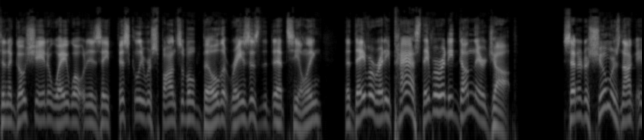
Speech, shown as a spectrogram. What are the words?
to negotiate away what is a fiscally responsible bill that raises the debt ceiling that they've already passed. They've already done their job. Senator Schumer's not, eh,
